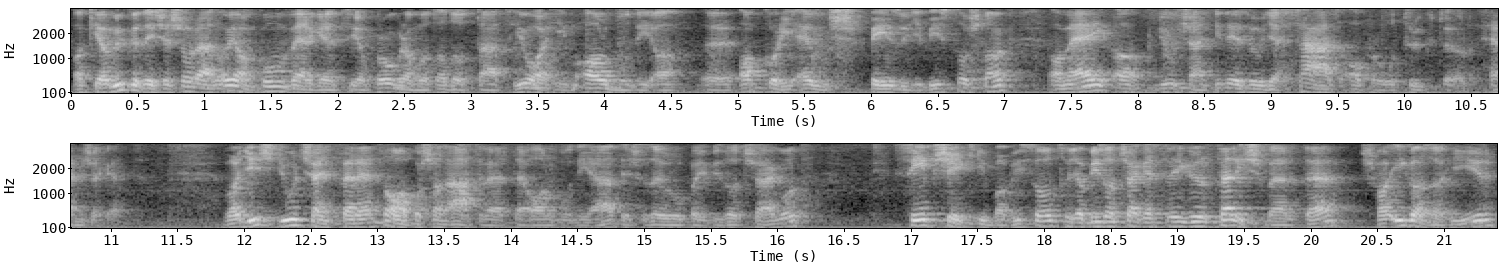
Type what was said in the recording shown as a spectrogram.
aki a működése során olyan konvergencia programot adott át Joachim Almunia, akkori EU-s pénzügyi biztosnak, amely a Gyurcsányt idéző ugye száz apró trükktől hemzsegett. Vagyis Gyurcsány Ferenc alaposan átverte Almuniát és az Európai Bizottságot, Szépséghiba viszont, hogy a bizottság ezt végül felismerte, és ha igaz a hír,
